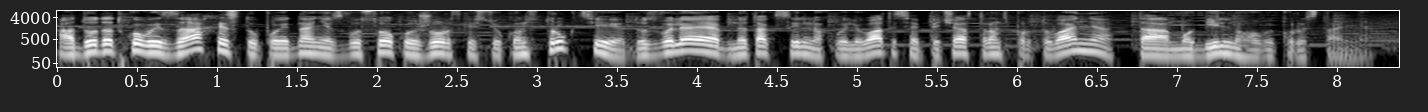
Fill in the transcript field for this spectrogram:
А додатковий захист у поєднанні з високою жорсткістю конструкції дозволяє не так сильно хвилюватися під час транспортування та мобільного використання.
